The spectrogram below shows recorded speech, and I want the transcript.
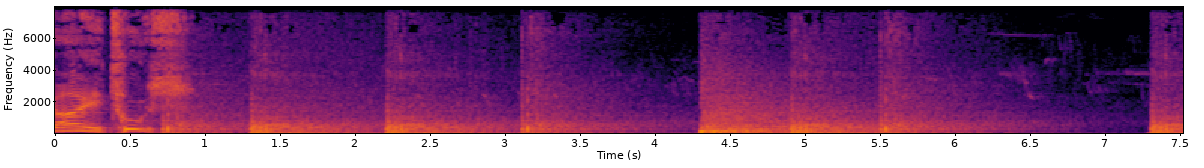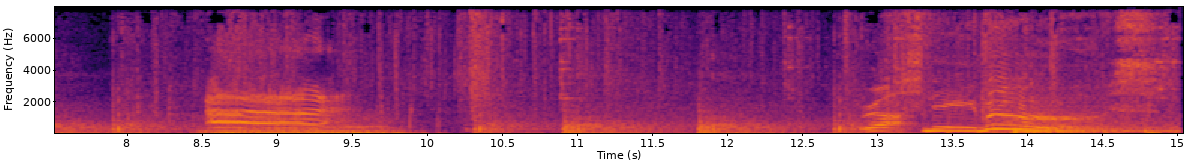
Sky Tus. Ah! Rosny moves.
